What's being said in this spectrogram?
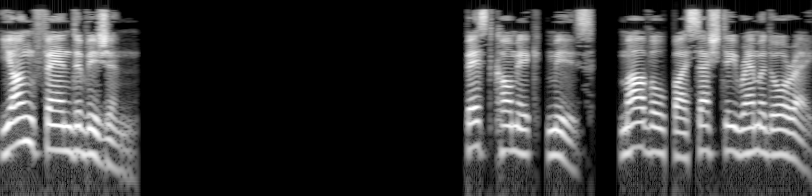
Young Fan Division Best Comic, Ms. Marvel by Sashti Ramadore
